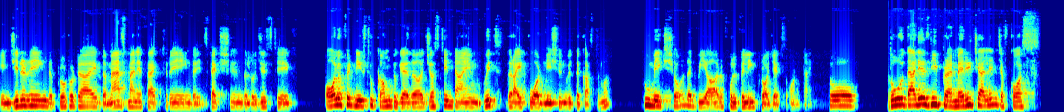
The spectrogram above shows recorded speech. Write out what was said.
engineering, the prototype, the mass manufacturing, the inspection, the logistics. All of it needs to come together just in time with the right coordination with the customer to make sure that we are fulfilling projects on time. So, though that is the primary challenge, of course,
